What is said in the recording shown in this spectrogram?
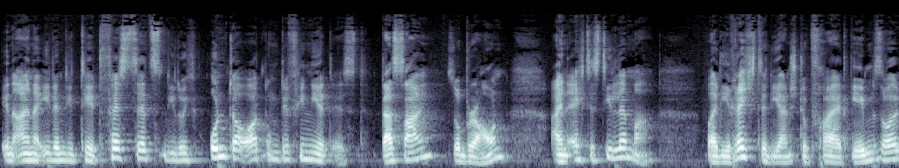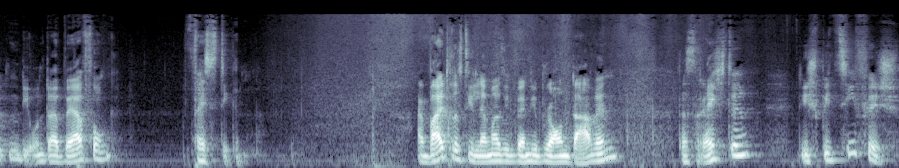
in einer Identität festsetzen, die durch Unterordnung definiert ist. Das sei, so Brown, ein echtes Dilemma, weil die Rechte, die ein Stück Freiheit geben sollten, die Unterwerfung festigen. Ein weiteres Dilemma sieht Wendy Brown darin, dass Rechte, die spezifisch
